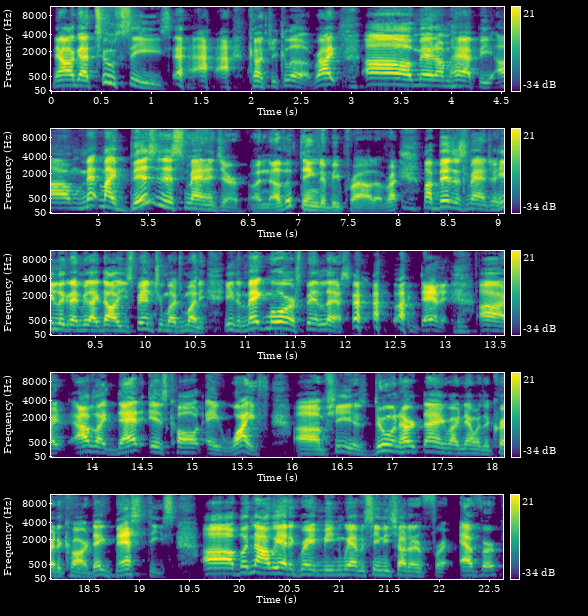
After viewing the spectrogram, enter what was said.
Now I got two C's. country club, right? Oh man, I'm happy. Um, met my business manager. Another thing to be proud of, right? My business manager. He looking at me like, dog, you spend too much money. Either make more or spend less. like, damn it. All right. I was like, that is called a wife. Um, she is doing her thing right now with the credit card. They besties. Uh, but now nah, we had a great meeting. We haven't seen each other in forever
